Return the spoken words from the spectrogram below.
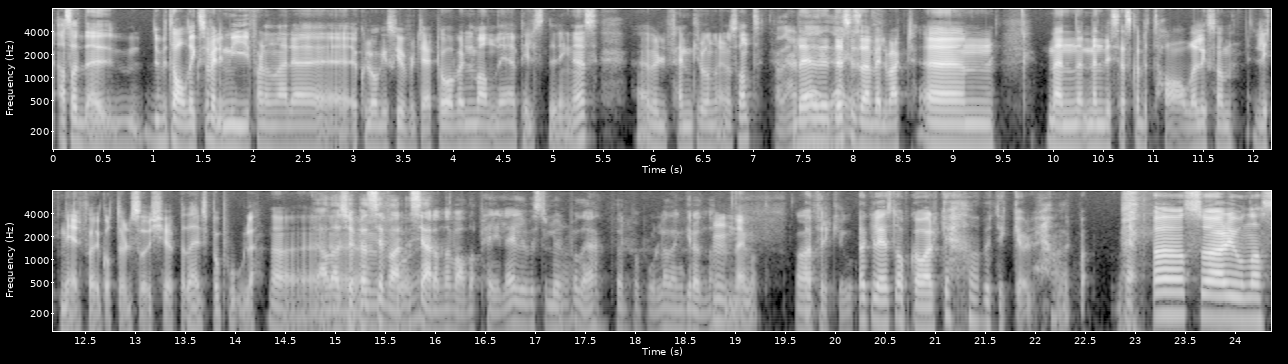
Altså, du betaler ikke så veldig mye for den der økologisk ufiltrerte over den vanlige pilsen til Ringnes. Det er vel fem kroner eller noe sånt. Ja, det er- det det det det syns jeg er vel verdt. Um, men, men hvis jeg skal betale liksom litt mer for godt øl, så kjøper jeg det helst på polet. Ja, da kjøper jeg Sierra- Nevada Pale Ale, hvis du lurer på det. Den på polet, den grønne. Mm, det er godt. Den er fryktelig god. Jeg har ikke lest oppgavearket. Butikkøl han lurte på. Og så er det Jonas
